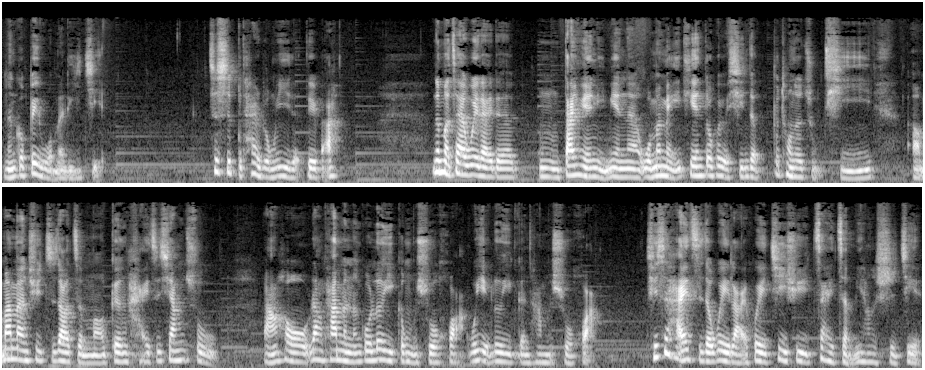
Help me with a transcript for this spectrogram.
能够被我们理解，这是不太容易的，对吧？那么在未来的嗯单元里面呢，我们每一天都会有新的不同的主题啊，慢慢去知道怎么跟孩子相处。然后让他们能够乐意跟我们说话，我也乐意跟他们说话。其实孩子的未来会继续在怎么样的世界，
